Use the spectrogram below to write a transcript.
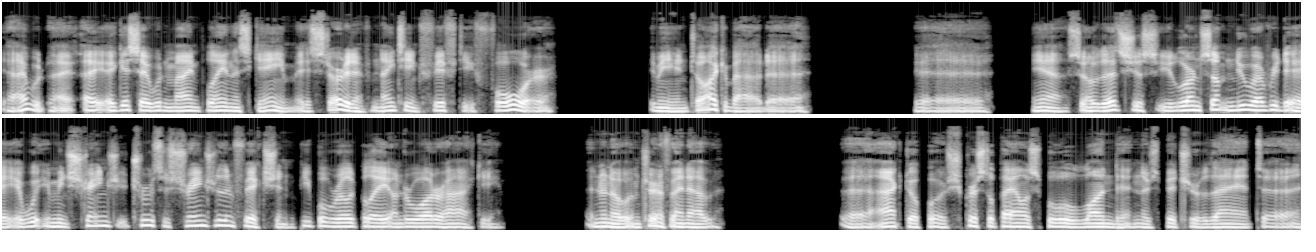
Yeah, I would, I, I guess I wouldn't mind playing this game. It started in 1954. I mean, talk about, uh, uh, yeah, so that's just, you learn something new every day. I mean, strange, truth is stranger than fiction. People really play underwater hockey. I don't know, I'm trying to find out. Uh, Octopush, Crystal Palace Pool, London. There's a picture of that. Uh,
